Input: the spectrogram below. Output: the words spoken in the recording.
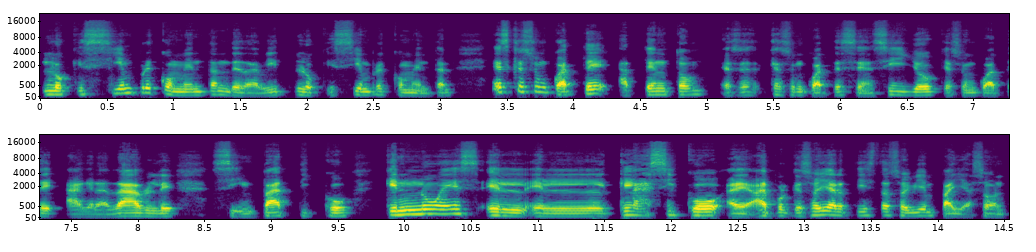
lo que siempre comentan de David, lo que siempre comentan, es que es un cuate atento, es, que es un cuate sencillo, que es un cuate agradable, simpático, que no es el, clásico, eh, porque soy artista, soy bien payasón,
